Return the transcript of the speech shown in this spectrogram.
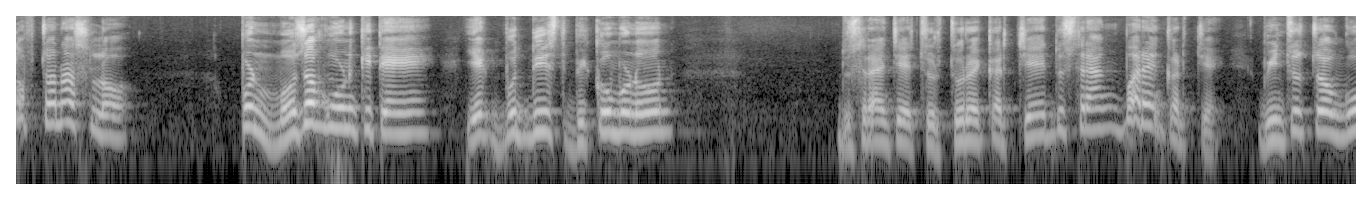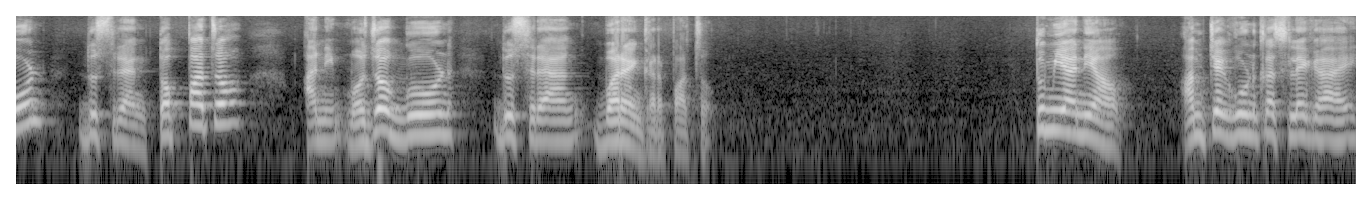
तोपचो नासलो. पूण म्हजो गूण कितें? एक बुद्धिस्ट भिकू म्हणून दुसऱ्यांचे चुरचुरे करचे दुसऱ्यांक बरें करचें. विंचूचो गूण दुसऱ्यांक तोपपाचो आनी म्हजो गूण दुसऱ्यांक बरें करपाचो तुमी आनी हांव आमचे गूण कसले काय?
